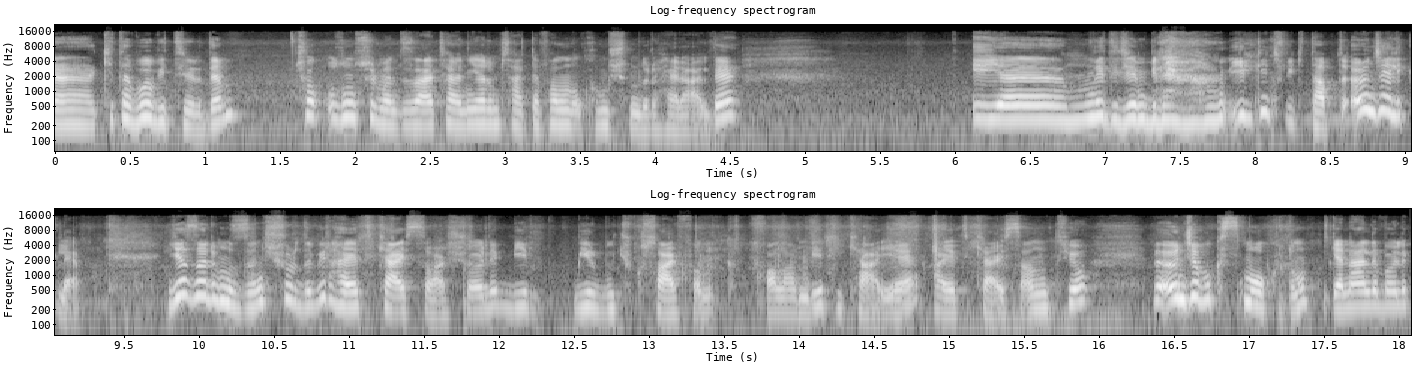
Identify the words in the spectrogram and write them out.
Kitabı bitirdim. Çok uzun sürmedi zaten. Yarım saatte falan okumuşumdur herhalde. Ee, ne diyeceğimi bilemiyorum. İlginç bir kitaptı. Öncelikle yazarımızın şurada bir hayat hikayesi var. Şöyle bir, bir buçuk sayfalık falan bir hikaye. Hayat hikayesi anlatıyor. Ve önce bu kısmı okudum. Genelde böyle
